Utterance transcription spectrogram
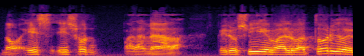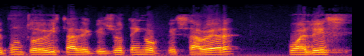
No, es eso para nada. Pero sí evaluatorio del punto de vista de que yo tengo que saber cuál es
